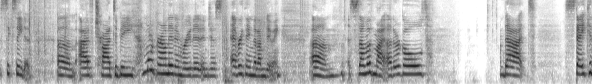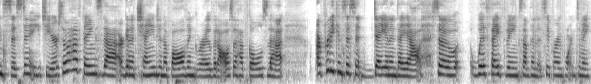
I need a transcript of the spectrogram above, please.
succeeded. Um, I've tried to be more grounded and rooted in just everything that I'm doing. Um, some of my other goals that stay consistent each year. So I have things that are going to change and evolve and grow, but I also have goals that are pretty consistent day in and day out. So with faith being something that's super important to me,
